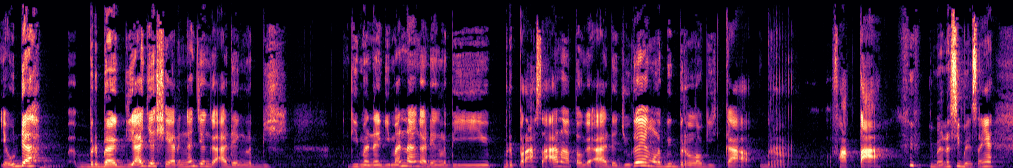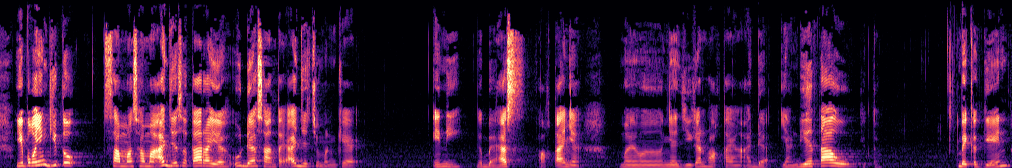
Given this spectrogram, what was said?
ya udah berbagi aja sharing aja nggak ada yang lebih gimana gimana nggak ada yang lebih berperasaan atau nggak ada juga yang lebih berlogika berfakta. Gimana sih biasanya ya pokoknya gitu sama-sama aja setara ya. Udah santai aja cuman kayak ini ngebahas faktanya menyajikan fakta yang ada yang dia tahu gitu back again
